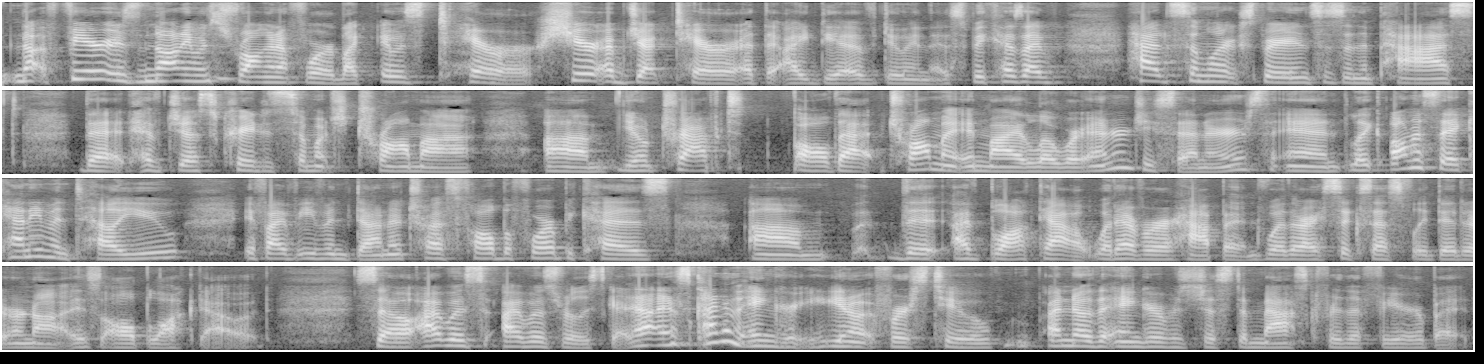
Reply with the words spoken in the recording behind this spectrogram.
not, fear is not even strong enough word. Like it was terror, sheer abject terror at the idea of doing this because I've had similar experiences in the past that have just created so much trauma, um, you know, trapped all that trauma in my lower energy centers. And like, honestly, I can't even tell you if I've even done a trust fall before because um, that I've blocked out whatever happened, whether I successfully did it or not, is all blocked out. So I was I was really scared. And I was kind of angry, you know, at first too. I know the anger was just a mask for the fear, but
